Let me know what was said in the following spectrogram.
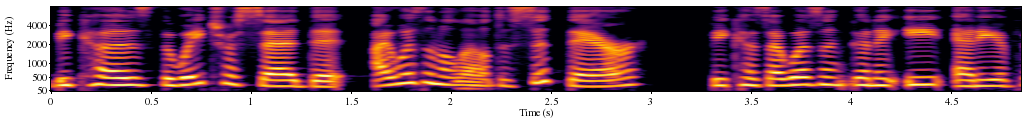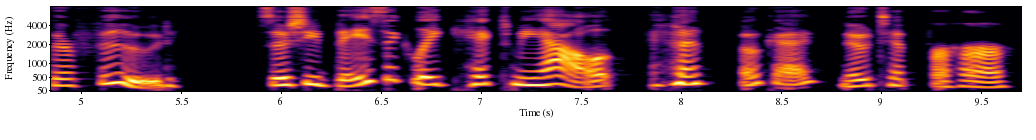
because the waitress said that I wasn't allowed to sit there because I wasn't going to eat any of their food. So she basically kicked me out. Okay, no tip for her.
